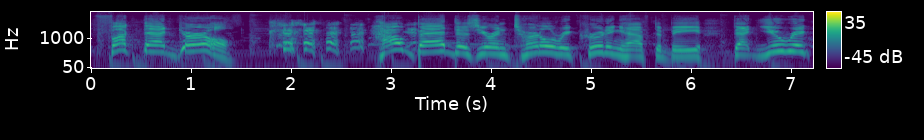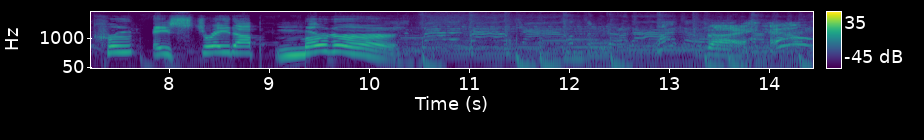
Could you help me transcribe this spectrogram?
Fuck that girl. How bad does your internal recruiting have to be that you recruit a straight up murderer? What The hell?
